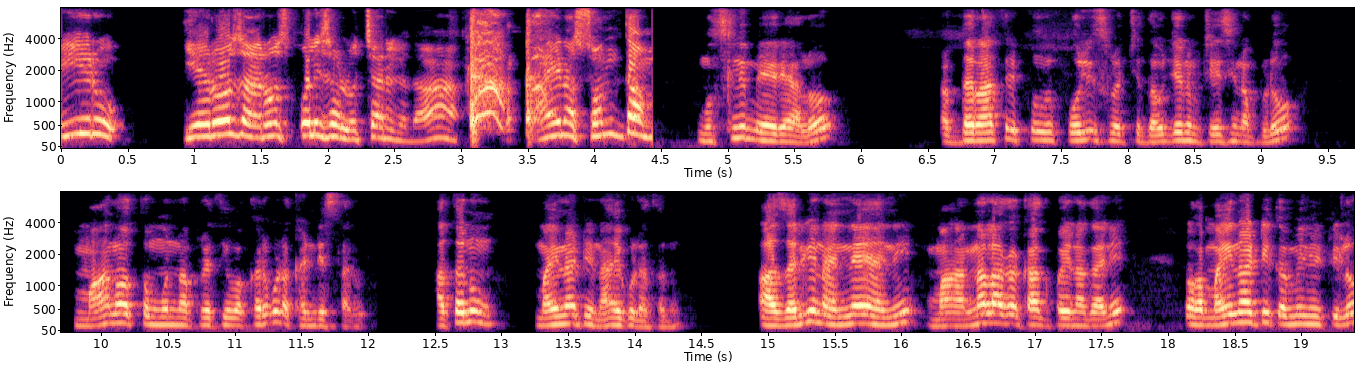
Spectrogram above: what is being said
మీరు ఏ రోజు ఆ రోజు పోలీసు వాళ్ళు వచ్చారు కదా ఆయన సొంత ముస్లిం ఏరియాలో అర్ధరాత్రి పోలీసులు వచ్చి దౌర్జన్యం చేసినప్పుడు మానవత్వం ఉన్న ప్రతి ఒక్కరు కూడా ఖండిస్తారు. అతను మైనార్టీ నాయకుడు అతను. ఆ జరిగిన అన్యాయాన్ని మా అన్నలాగా కాకపోయినా కానీ ఒక మైనార్టీ కమ్యూనిటీలో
